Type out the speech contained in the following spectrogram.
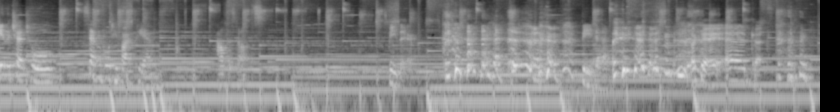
in the church hall, 7:45 p.m. Alpha starts. Be there. Be there. okay, and cut.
